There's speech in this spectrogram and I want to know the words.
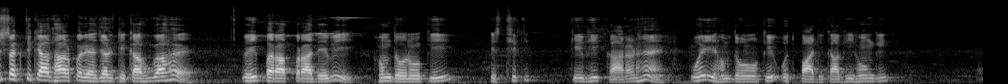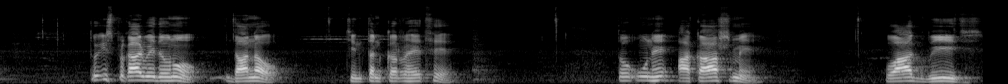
शक्ति के आधार पर यह जल टिका हुआ है। वही परात्परा देवी हम दोनों की स्थिति। के भी कारण हैं, वही हम दोनों की उत्पादिका भी होंगी। तो इस प्रकार वे दोनों दानव चिंतन कर रहे थे। तो उन्हें आकाश में वाग बीज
